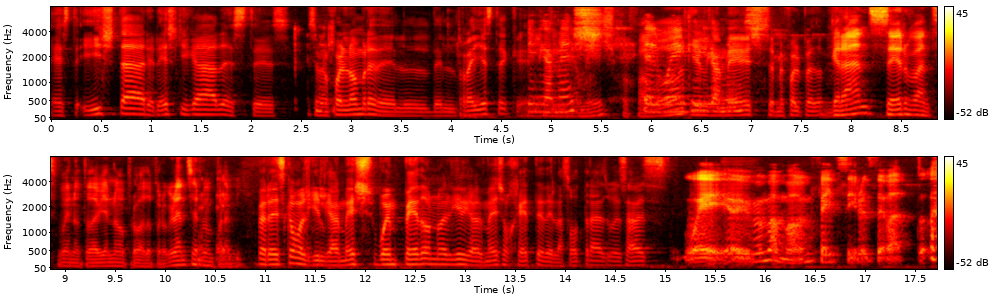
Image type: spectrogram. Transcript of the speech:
este, Ishtar, Ereshkigal, este, se me fue el nombre del, del rey este que... Gilgamesh. por favor. El buen Gilgamesh, Gilgamesh. se me fue el pedo. Grand Servant. Bueno, todavía no he probado, pero Grand Servant para mí. Pero es como el Gilgamesh buen pedo, no el Gilgamesh ojete de las otras, güey, ¿sabes? Güey, a mí me mamó en Fate Zero ese vato.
